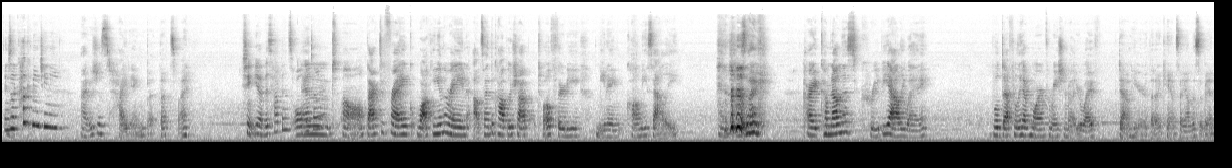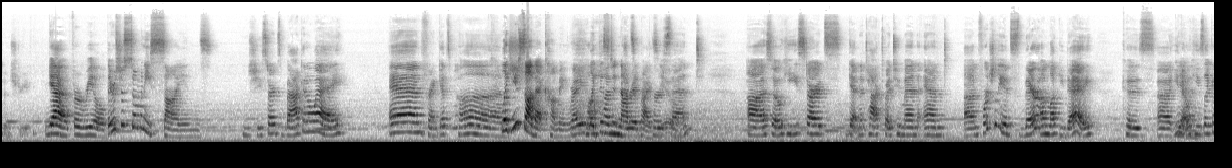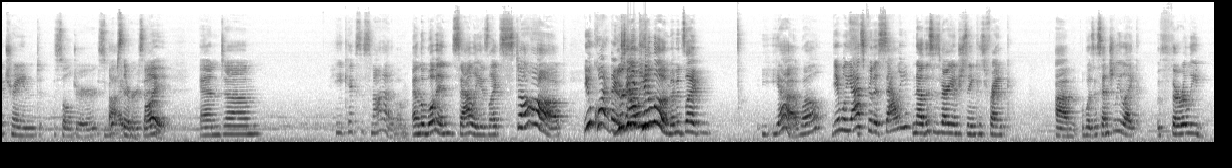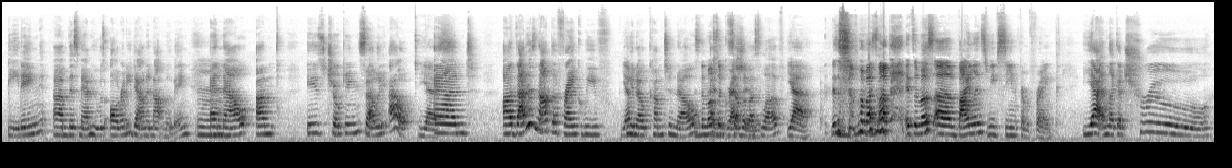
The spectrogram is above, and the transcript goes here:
And she's like, hug me, Jimmy. I was just hiding, but that's fine. Yeah, this happens all the time. And oh, back to Frank walking in the rain outside the cobbler shop at twelve thirty, meeting Call Me Sally. And she's like, "All right, come down this creepy alleyway. We'll definitely have more information about your wife down here that I can't say on this abandoned street." Yeah, for real. There's just so many signs. And she starts backing away, and Frank gets punched. Like you saw that coming, right? Like this did not surprise you. Uh, so he starts getting attacked by two men, and uh, unfortunately, it's their unlucky day because uh, you know he's like a trained soldier spy Whoops their person, butt. and um, he kicks the snot out of him. And the woman Sally is like, "Stop! You quiet there, You're Sally. gonna kill him!" And it's like, "Yeah, well." Yeah, well, you asked for this, Sally. Now this is very interesting because Frank um, was essentially like thoroughly beating um, this man who was already down and not moving, Mm-hmm. and now um, is choking Sally out. Yes. And uh, that is not the Frank we've Yep. you know come to know. It's the most and aggression. Some of us love. yeah. This is some of us love. It's the most uh, violence we've seen from Frank. Yeah, and like a true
